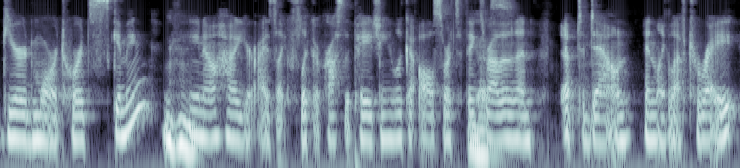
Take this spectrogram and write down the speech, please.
geared more towards skimming. Mm-hmm. You know, how your eyes like flick across the page and you look at all sorts of things Yes. rather than up to down and like left to right.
